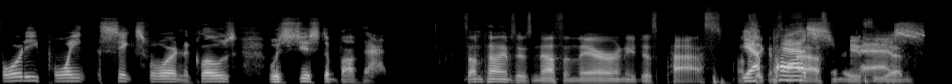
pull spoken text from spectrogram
forty point six four, and the close was just above that. Sometimes there's nothing there, and you just pass. I'm Yeah, taking a pass. ACN. Pass.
